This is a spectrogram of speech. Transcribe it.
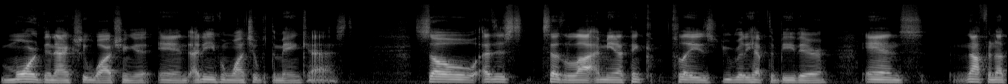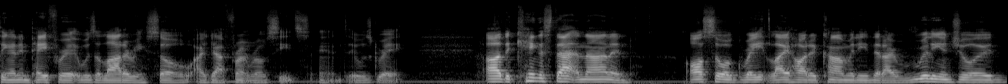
more than actually watching it. And I didn't even watch it with the main cast. So that just says a lot. I mean, I think plays you really have to be there, and not for nothing, I didn't pay for it. It was a lottery, so I got front row seats, and it was great. Uh, the King of Staten Island, also a great lighthearted comedy that I really enjoyed.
